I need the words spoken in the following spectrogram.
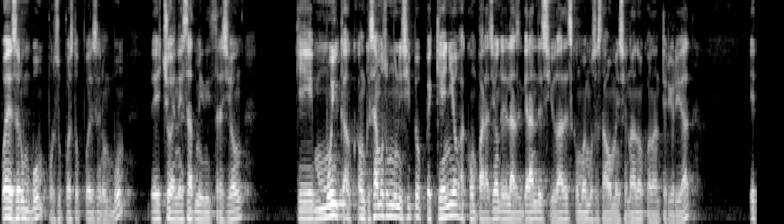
Puede ser un boom, por supuesto puede ser un boom. De hecho, en esa administración, que muy, aunque seamos un municipio pequeño a comparación de las grandes ciudades, como hemos estado mencionando con anterioridad, eh,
